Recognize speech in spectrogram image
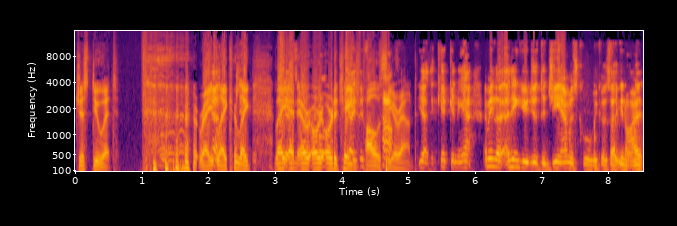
just do it. right, Yeah. like, like, like, Yes. and or, or, or to change just policy tough. around. Yeah, the kick in the ass. I mean, I think you just the GM is cool because I, you know I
